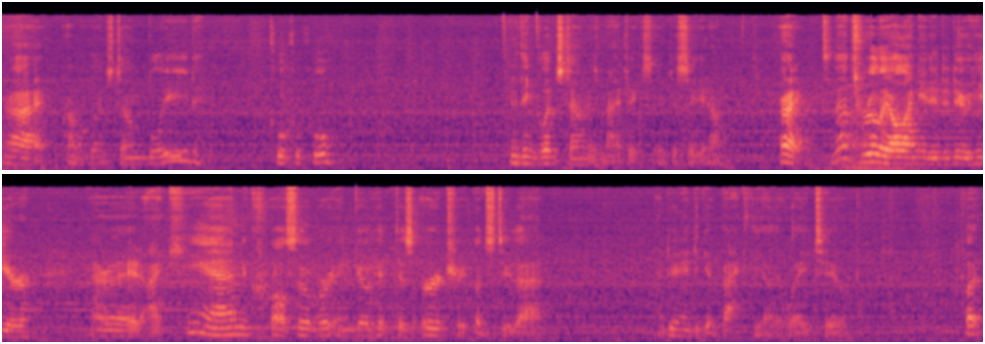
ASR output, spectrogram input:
Alright, primal glintstone blade. Cool, cool, cool. Anything glintstone is magic, so just so you know. Alright, so that's really all I needed to do here. Alright, I can cross over and go hit this Erd tree. Let's do that. I do need to get back the other way too. But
